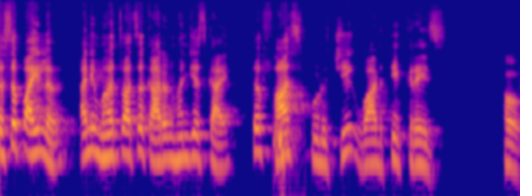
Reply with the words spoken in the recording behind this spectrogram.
तसं पाहिलं आणि महत्त्वाचं कारण म्हणजेच काय, तर फास्ट फूडची वाढती क्रेझ. हो,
